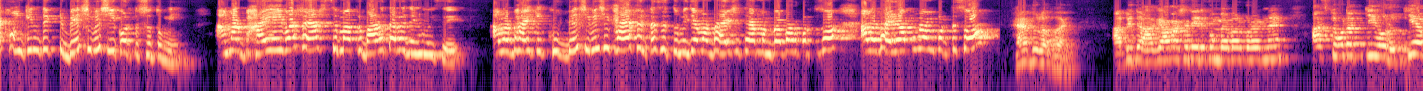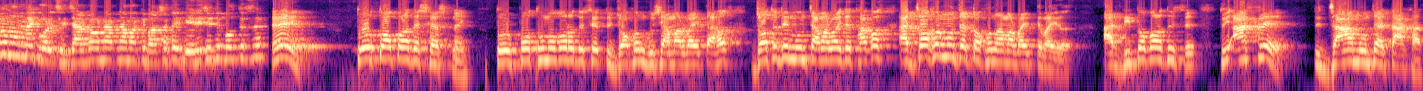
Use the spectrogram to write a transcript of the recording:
এখন কিন্তু একটু বেশি বেশি করতেছো তুমি। আমার ভাই এই বাসায় আসছে মাত্র বারো তেরো দিন হয়েছে আমার ভাই কি খুব বেশি বেশি খায়া ফেলতেছে। তুমি যে আমার ভাইয়ের সাথে এমন ব্যবহার করতেছো আমার ভাইয়ের অপমান করতেছো? হ্যাঁ দুলা ভাই। আপনি তো আগে আমার সাথে এরকম ব্যবহার করেন নাই। আজকে হঠাৎ কি হলো? কি এমন অন্যায় করেছে যার কারণে আপনি আমাকে বাসাতে বেরিয়ে যেতে বলতেছেন এই তোর তো অপরাধের শেষ নাই। তোর প্রথম অপরাধ হচ্ছে তুই যখন খুশি আমার বাড়িতে আহস যতদিন মন চায় আমার বাড়িতে থাকস আর যখন মন চায় তখন আমার বাড়িতে বাইর হস। আর দ্বিতীয় অপরাধ হচ্ছে তুই আসলে যা মন চায় তা খাস।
